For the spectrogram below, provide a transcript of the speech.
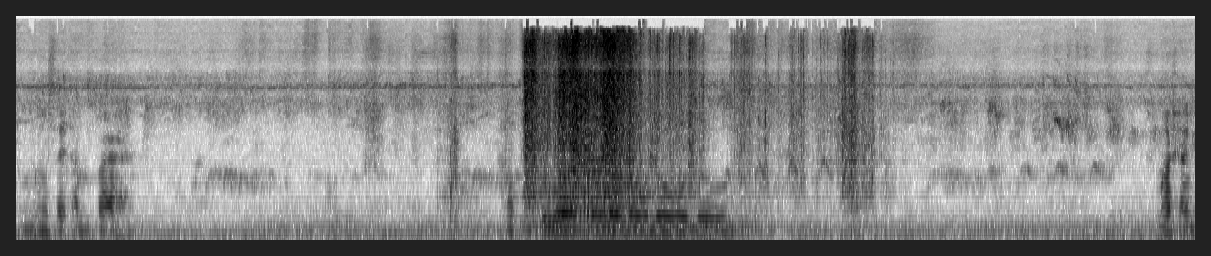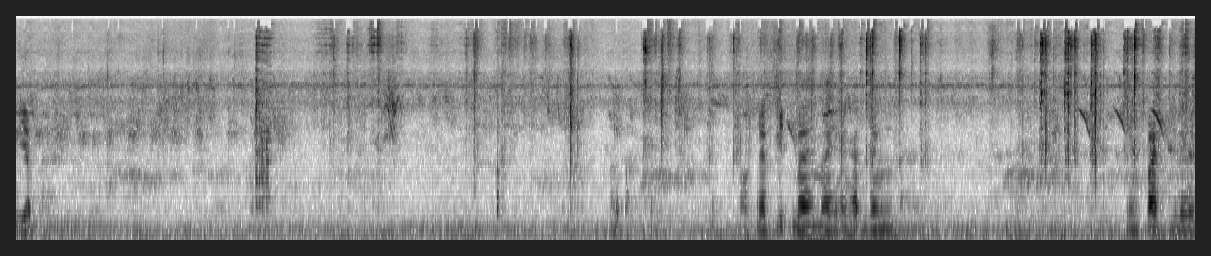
ถุงมือใส่ทำปลาหก ตัวโลโลโลโลหมอช้างเหยียบออกจากปิดใหม่ๆนะครับ ยังยังปักอยู่เลย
